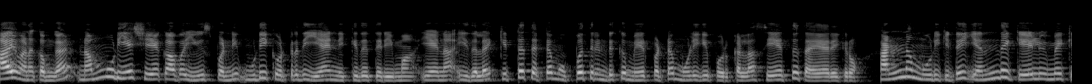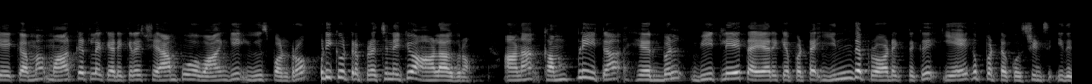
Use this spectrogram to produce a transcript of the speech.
ஹாய் வணக்கம்ங்க. நம்முடைய ஷேக்காவை யூஸ் பண்ணி முடி கொட்டுறது ஏன் நிற்குது தெரியுமா? ஏன்னா இதில் கிட்டத்தட்ட முப்பத்தி ரெண்டுக்கு மேற்பட்ட மூலிகை பொருட்கள்லாம் சேர்த்து தயாரிக்கிறோம். கண்ணை மூடிக்கிட்டு எந்த கேள்வியுமே கேட்காம மார்க்கெட்டில் கிடைக்கிற ஷாம்புவை வாங்கி யூஸ் பண்ணுறோம் முடி கொட்டுற பிரச்சனைக்கும் ஆளாகிறோம். ஆனால் கம்ப்ளீட்டாக ஹெர்பல் வீட்டிலேயே தயாரிக்கப்பட்ட இந்த ப்ராடக்ட்டுக்கு ஏகப்பட்ட கொஸ்டின்ஸ் இது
